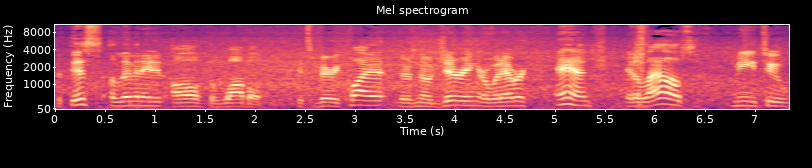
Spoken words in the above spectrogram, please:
But this eliminated all the wobble. It's very quiet, there's no jittering or whatever, and it allows me to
